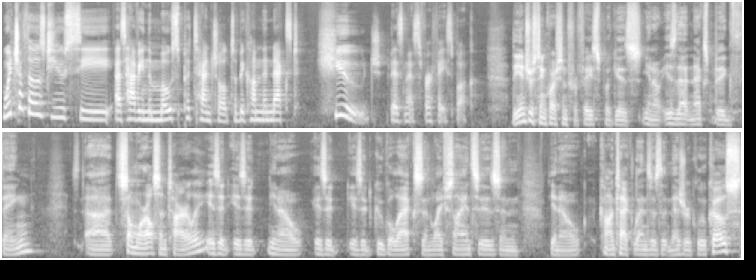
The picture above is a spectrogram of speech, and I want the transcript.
which of those do you see as having the most potential to become the next huge business for Facebook? The interesting question for Facebook is, you know, is that next big thing uh, somewhere else entirely? Is it is it you know is it is it Google X and life sciences and you know contact lenses that measure glucose?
